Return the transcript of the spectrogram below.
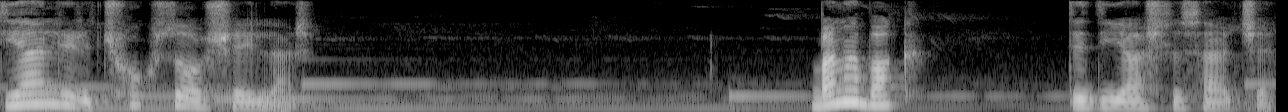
Diğerleri çok zor şeyler. Bana bak, dedi yaşlı serçe.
